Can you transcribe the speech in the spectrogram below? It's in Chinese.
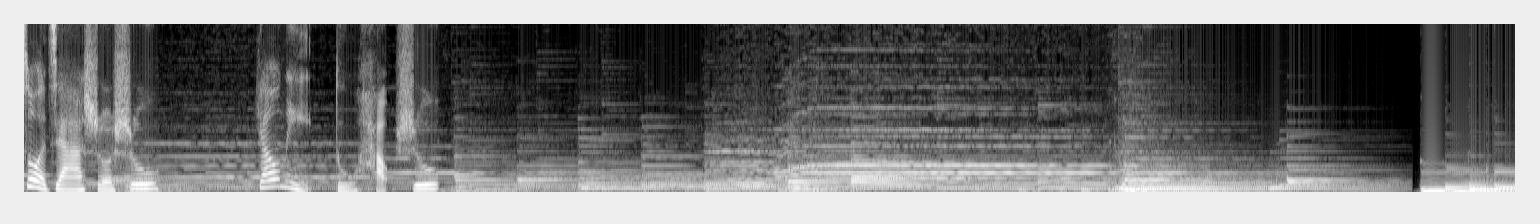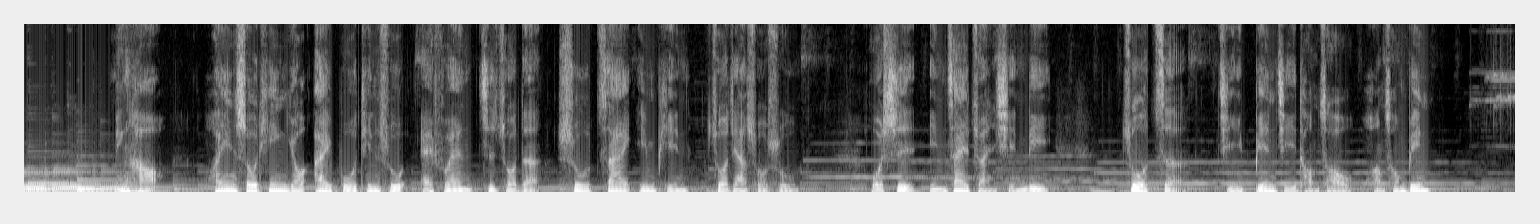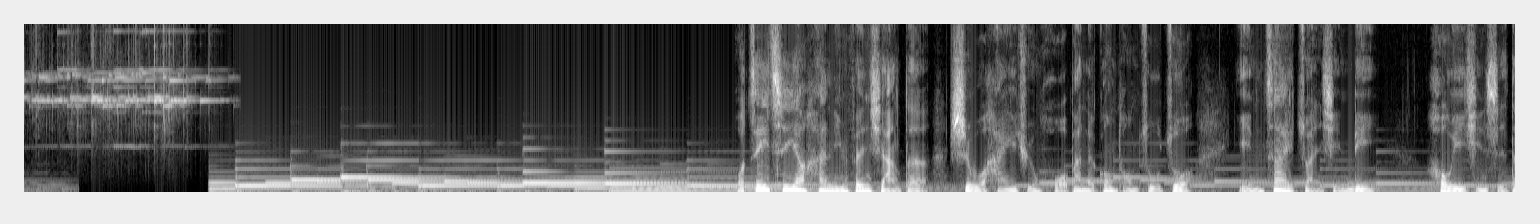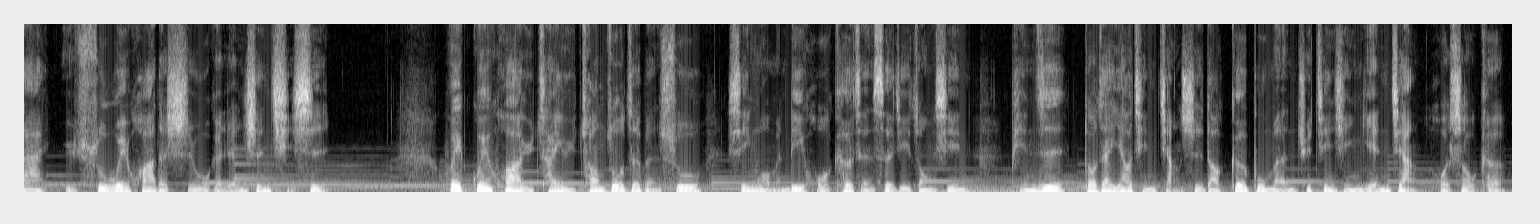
作家说书，邀你读好书。您好，欢迎收听由爱播听书 FM 制作的书斋音频作家说书。我是赢在转型力作者及编辑统筹黄聪斌。我这一次要和您分享的是我和一群伙伴的共同著作《赢在转型力：后疫情时代与数位化的十五个人生启示》。会规划与参与创作这本书，是因我们力活课程设计中心平日都在邀请讲师到各部门去进行演讲或授课。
